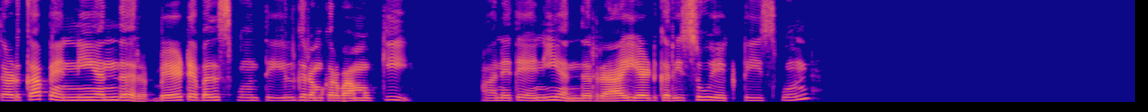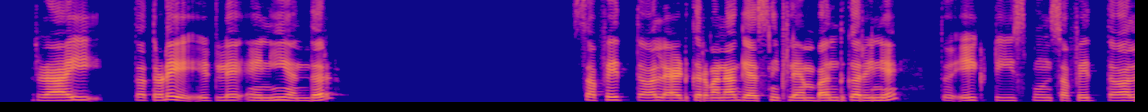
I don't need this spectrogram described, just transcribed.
તડકા પેનની અંદર બે ટેબલ સ્પૂન તેલ ગરમ કરવા મૂકી અને તેની અંદર રાઈ એડ કરીશું એક ટીસ્પૂન. રાઈ તતડે એટલે એની અંદર સફેદ તલ એડ કરવાના ગેસની ફ્લેમ બંધ કરીને તો એક ટીસ્પૂન સફેદ તલ,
